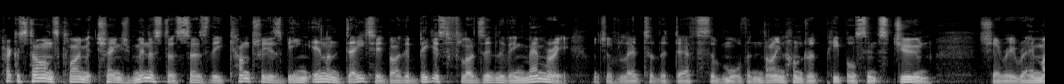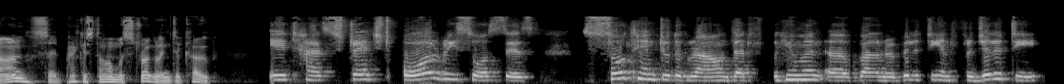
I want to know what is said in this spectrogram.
Pakistan's climate change minister says the country is being inundated by the biggest floods in living memory, which have led to the deaths of more than 900 people since June. Sherry Rehman said Pakistan was struggling to cope. It has stretched all resources so thin to the ground that human uh, vulnerability and fragility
